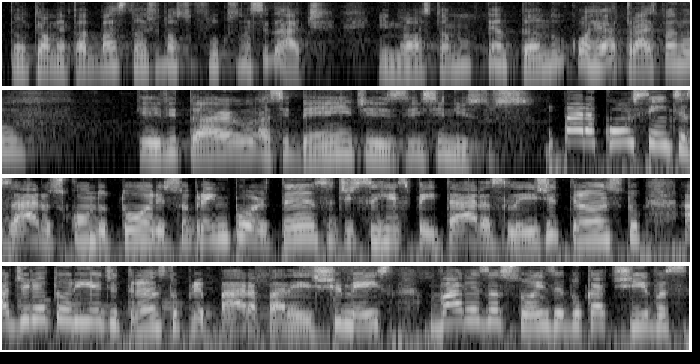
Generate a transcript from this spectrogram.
então tem aumentado bastante o nosso fluxo na cidade. E nós estamos tentando correr atrás para não evitar acidentes e sinistros. Para conscientizar os condutores sobre a importância de se respeitar as leis de trânsito, a Diretoria de Trânsito prepara para este mês várias ações educativas,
